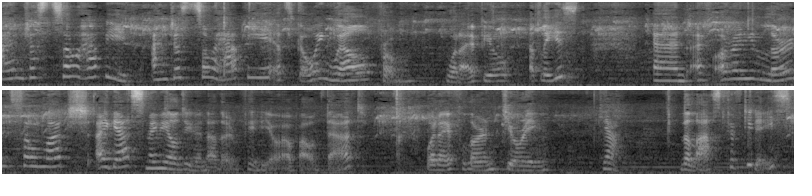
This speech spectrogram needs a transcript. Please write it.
I'm just so happy. I'm just so happy it's going well from what I feel at least. And I've already learned so much, I guess. Maybe I'll do another video about that. What I've learned during, yeah, the last 50 days.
